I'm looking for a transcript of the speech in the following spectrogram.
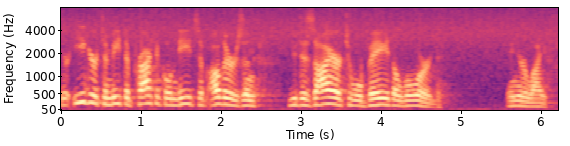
You're eager to meet the practical needs of others, and you desire to obey the Lord in your life.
